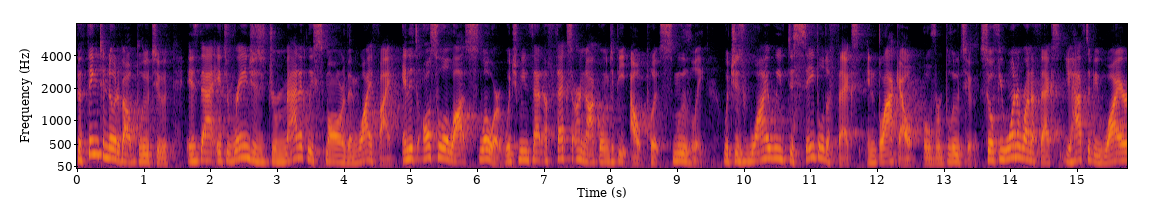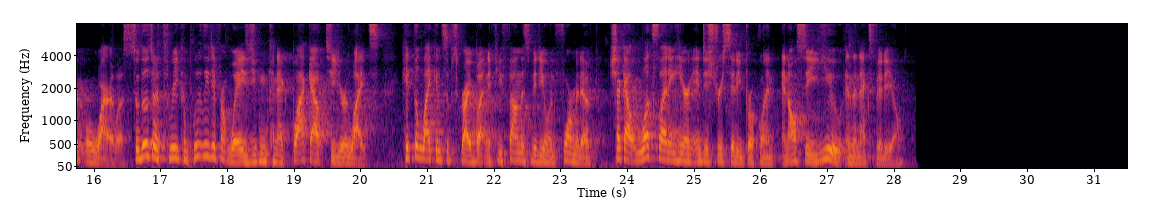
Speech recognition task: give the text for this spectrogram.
The thing to note about Bluetooth is that its range is dramatically smaller than Wi-Fi, and it's also a lot slower, which means that effects are not going to be output smoothly. which is why we've disabled effects in blackout over Bluetooth. So if you wanna run effects, you have to be wired or wireless. So those are three completely different ways you can connect blackout to your lights. Hit the like and subscribe button if you found this video informative. Check out Lux Lighting here in Industry City, Brooklyn, and I'll see you in the next video.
